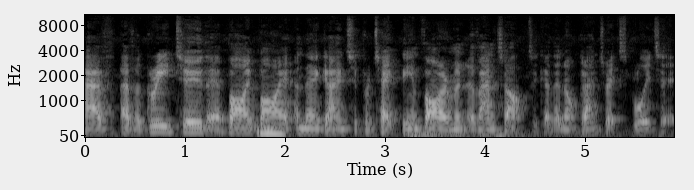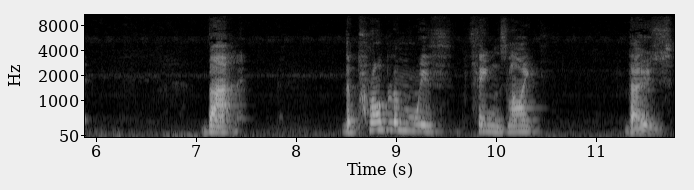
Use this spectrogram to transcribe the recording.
have have agreed to. They abide by it, and they're going to protect the environment of Antarctica. They're not going to exploit it. But the problem with things like those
